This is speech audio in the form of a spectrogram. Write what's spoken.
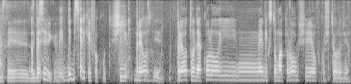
Asta e de Asta biserică? De, de biserică e făcut. Și preot, preotul de acolo e medic stomatolog și au făcut și teologia.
